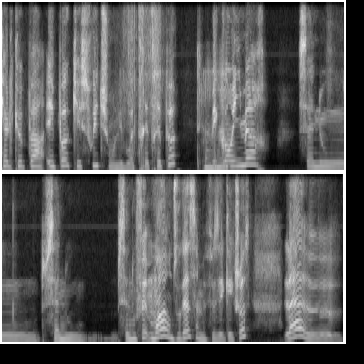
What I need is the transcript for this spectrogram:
quelque part. Époque et Switch, on les voit très très peu. Mais Mhm. quand il meurt, ça nous, ça nous, ça nous fait. Moi, en tout cas, ça me faisait quelque chose. Là, euh,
